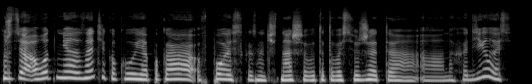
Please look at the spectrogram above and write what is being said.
Слушайте, а вот мне, знаете, какую я пока в поисках, значит, нашего вот этого сюжета а, находилась,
